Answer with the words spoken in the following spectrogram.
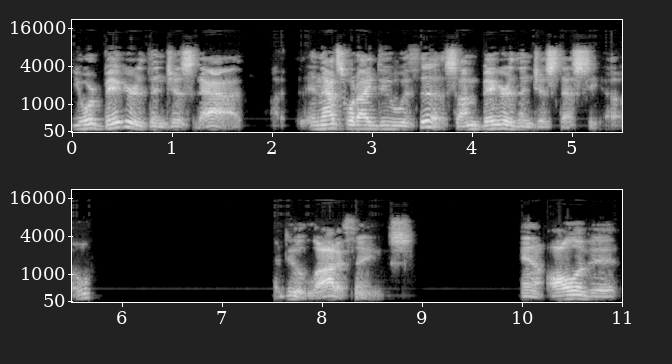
You're bigger than just that. And that's what I do with this. I'm bigger than just SEO. I do a lot of things. And all of it,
